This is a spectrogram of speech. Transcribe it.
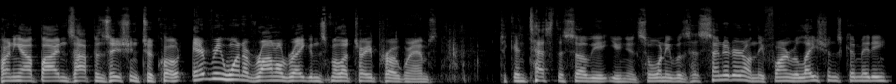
pointing out Biden's opposition to, quote, every one of Ronald Reagan's military programs to contest the Soviet Union. So when he was a senator on the Foreign Relations Committee,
